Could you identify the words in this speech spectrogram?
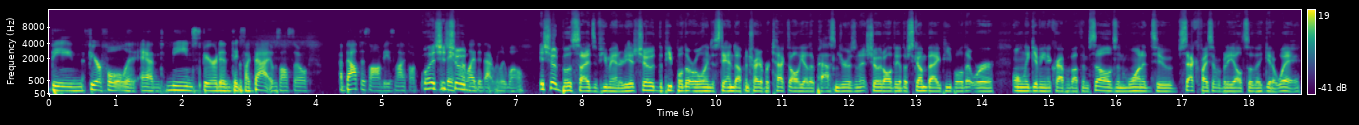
being fearful and mean spirited and things like that. It was also about the zombies, and I thought well, it, it they showed, highlighted that really well. It showed both sides of humanity. It showed the people that were willing to stand up and try to protect all the other passengers, and it showed all the other scumbag people that were only giving a crap about themselves and wanted to sacrifice everybody else so they could get away.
